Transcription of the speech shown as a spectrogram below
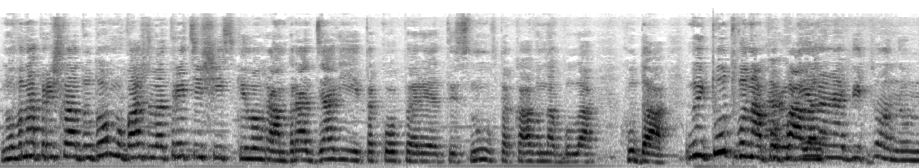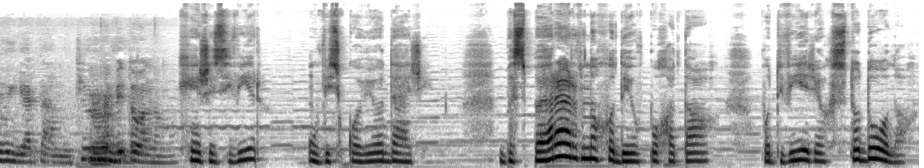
Ну, вона прийшла додому, важила 36 кілограм. Брат взяв її тако перетиснув, така вона була худа. Ну і тут вона попала. на бетонному я там. На бетонному. Хижий звір у військовій одежі, безперервно ходив по хатах, подвір'ях, стодолах,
